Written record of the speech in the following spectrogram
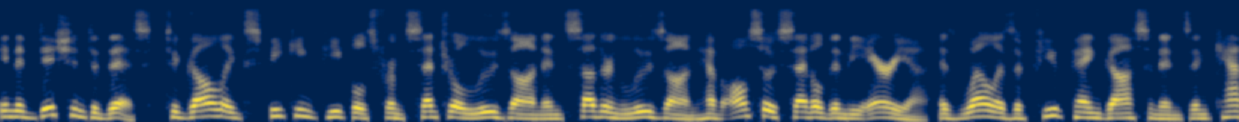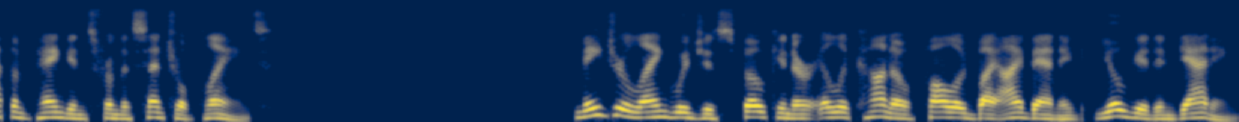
In addition to this, Tagalog-speaking peoples from central Luzon and southern Luzon have also settled in the area, as well as a few Pangasinans and Kapampangans from the Central Plains. Major languages spoken are Ilocano followed by Ibanag, Yogad and Gadang.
